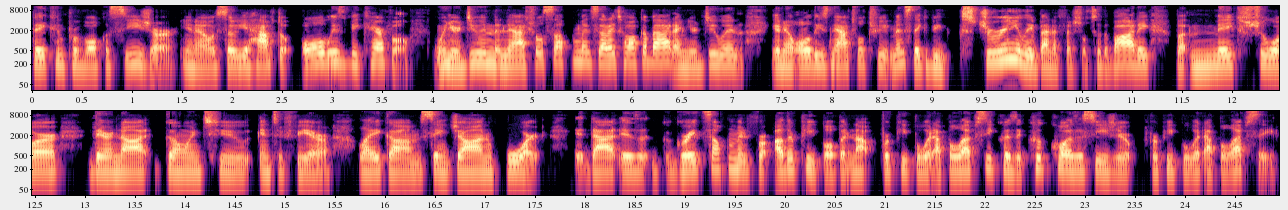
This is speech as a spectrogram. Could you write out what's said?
they can provoke a seizure, you know, so you have to always be careful when you're doing the natural supplements that I talk about and you're doing, you know, all these natural treatments, they could be extremely beneficial to the body, but make sure they're not going to interfere like um, St. John wort. That is a great supplement for other people, but not for people with epilepsy because it could cause a seizure for people with epilepsy.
